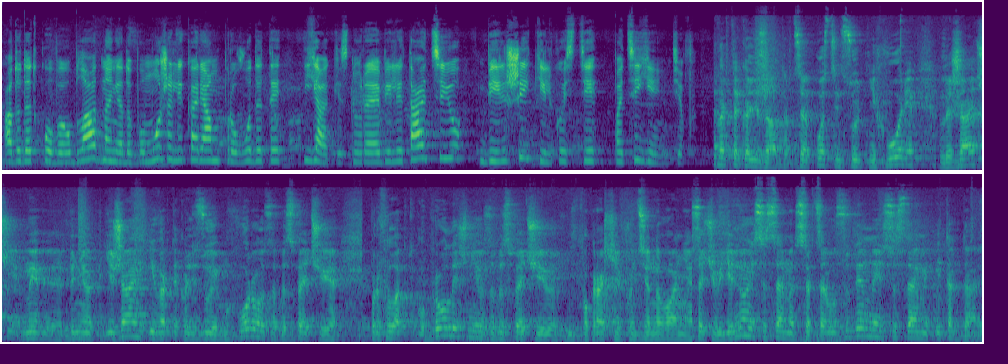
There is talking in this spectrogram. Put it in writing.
а додаткове обладнання допоможе лікарям проводити якісну реабілітацію більшій кількості пацієнтів. Вертикалізатор це постінсультні хворі, лежачі. Ми е, до нього під'їжджаємо і вертикалізуємо хворого, забезпечує профілактику пролежнів, забезпечує покращення функціонування сечовидільної системи, серцево-судинної системи і так далі.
